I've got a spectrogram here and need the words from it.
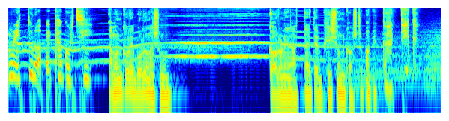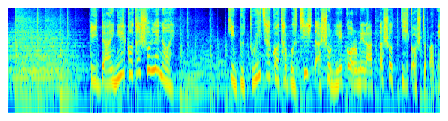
মৃত্যুর অপেক্ষা করছি। এমন করে বলো না সুমন। করণের আত্মা এতে ভীষণ কষ্ট পাবে। কার্তিক এই ডাইনির কথা শুনলে নয় কিন্তু তুই যা কথা বলছিস তা শুনলে করণের আত্মা সত্যিই কষ্ট পাবে।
